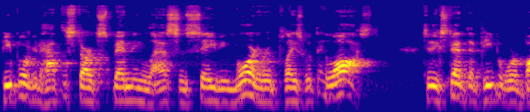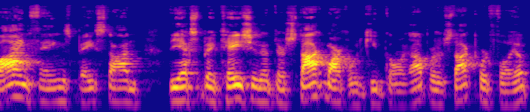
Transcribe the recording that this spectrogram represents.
People are going to have to start spending less and saving more to replace what they lost. To the extent that people were buying things based on the expectation that their stock market would keep going up or their stock portfolio,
